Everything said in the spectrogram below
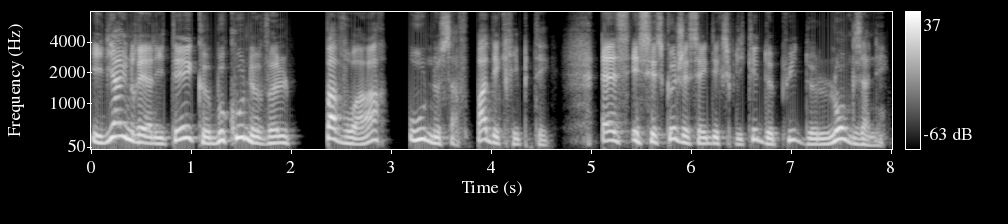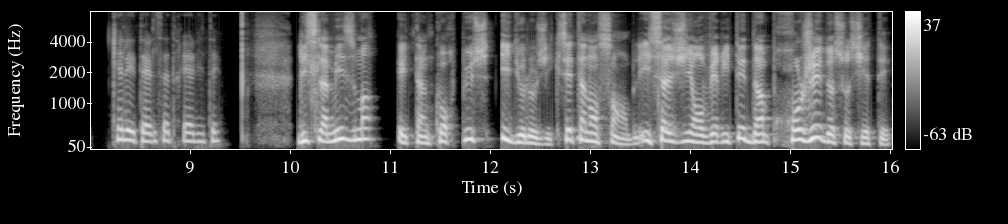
il y a une réalité que beaucoup ne veulent pas voir ou ne savent pas décrypter. Et c'est ce que j'essaye d'expliquer depuis de longues années. Quelle est-elle, cette réalité? L'islamisme est un corpus idéologique, c'est un ensemble. Il s'agit en vérité d'un projet de société.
